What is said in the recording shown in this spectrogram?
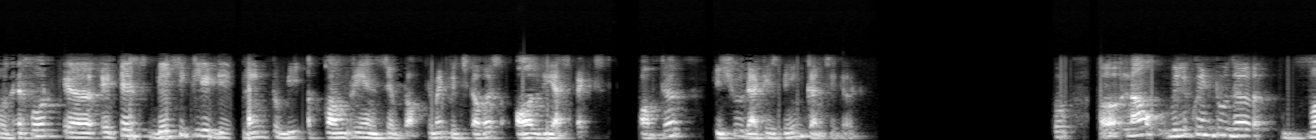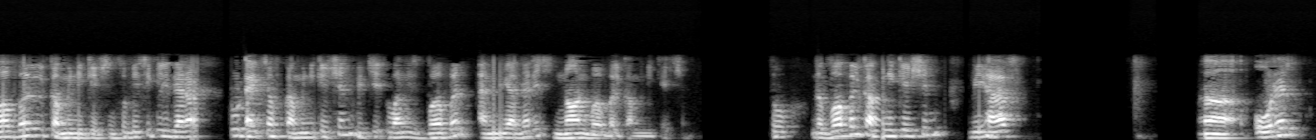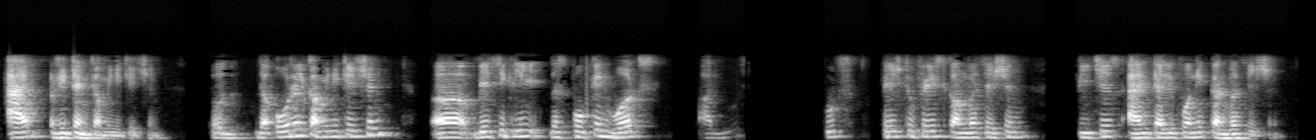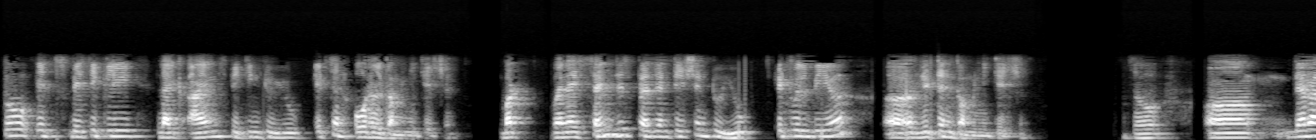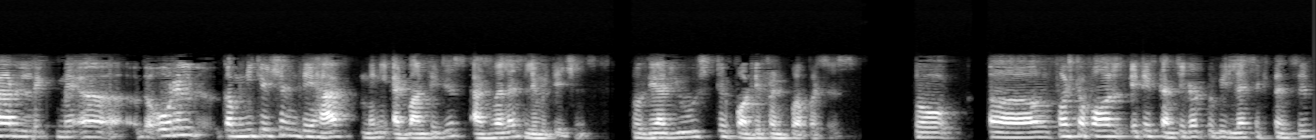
So therefore, uh, it is basically designed to be a comprehensive document which covers all the aspects of the issue that is being considered. So uh, now we look into the verbal communication. So basically there are two types of communication, which is one is verbal and the other is non-verbal communication. So the verbal communication, we have uh, oral and written communication. So the oral communication, uh, basically the spoken words are used face-to-face -face conversation, speeches and telephonic conversation. So it's basically like I am speaking to you, it's an oral communication. But when I send this presentation to you, it will be a, a written communication. So uh, there are like uh, the oral communication they have many advantages as well as limitations. So they are used for different purposes. So uh, first of all it is considered to be less expensive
